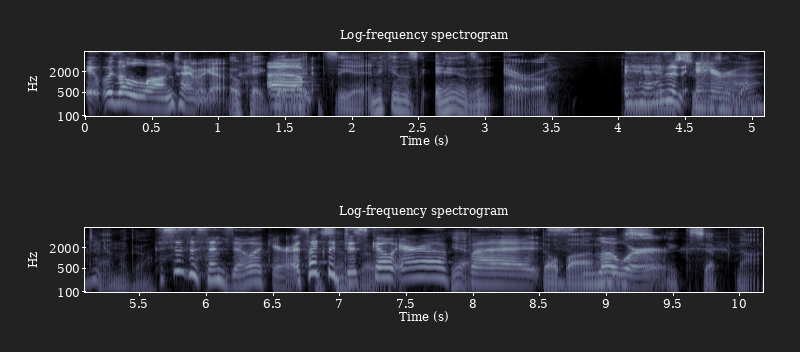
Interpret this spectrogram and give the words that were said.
It was a long time ago. Okay, good. Um, I see it. Anything that's anything that's an era. It has an era. long time ago. This is the Cenozoic era. It's like the, The disco era, Yeah. but Bell bottoms, slower. except not.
